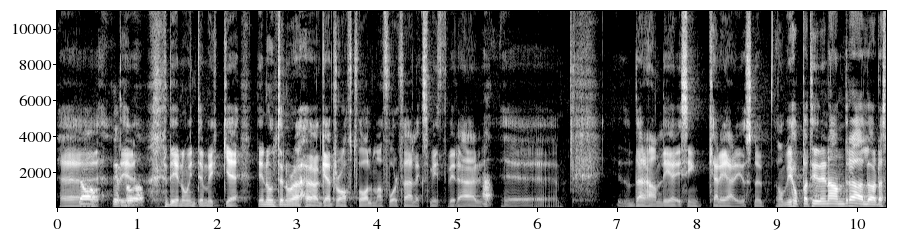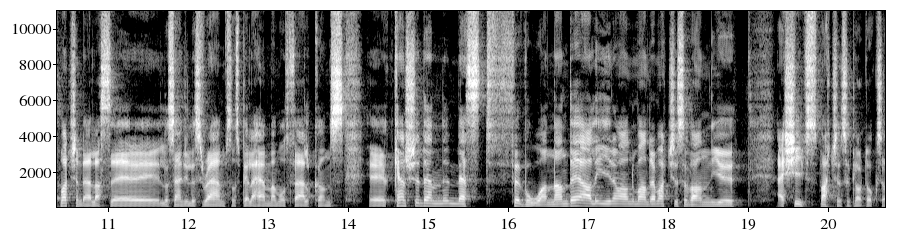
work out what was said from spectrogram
Eh, ja, det, det, det, är nog inte mycket, det är nog inte några höga draftval man får för Alex Smith vid det här ja. eh, där han ler i sin karriär just nu. Om vi hoppar till den andra lördagsmatchen där, Lasse, Los Angeles Rams som spelar hemma mot Falcons. Eh, kanske den mest förvånande, i de andra matcherna så vann ju äh, Chiefs-matchen såklart också.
